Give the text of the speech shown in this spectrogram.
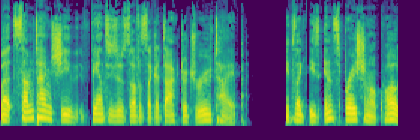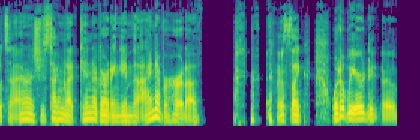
But sometimes she fancies herself as like a Dr. Drew type. It's like these inspirational quotes. And I don't know, she was talking about a kindergarten game that I never heard of. and it was like, what a weird uh,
